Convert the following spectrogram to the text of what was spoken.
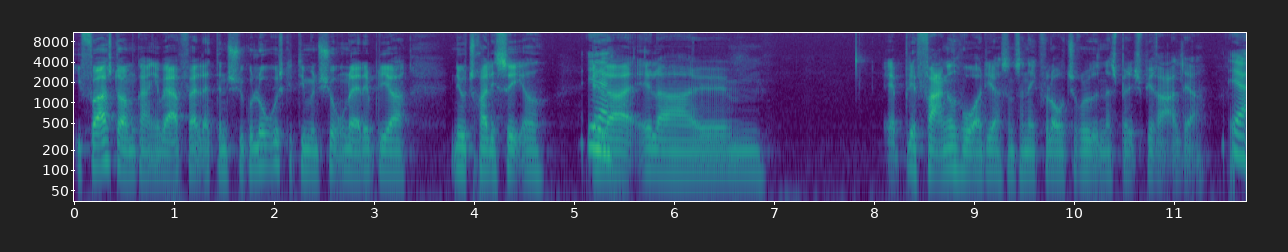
i første omgang i hvert fald, at den psykologiske dimension af det bliver neutraliseret ja, eller, eller ja, bliver fanget hurtigere, sådan, så den ikke får lov til at ryge den sp- spiral der. ja,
